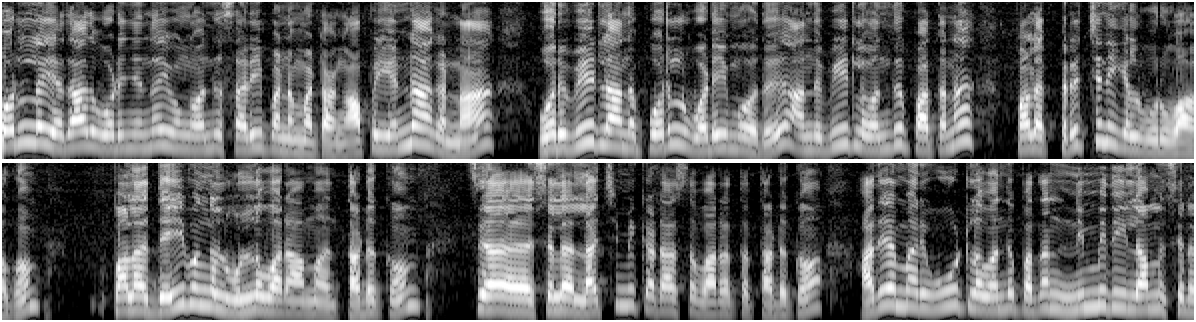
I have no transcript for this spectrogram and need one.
பொருளில் ஏதாவது ஒடிஞ்சிருந்தால் இவங்க வந்து சரி பண்ண மாட்டாங்க. அப்போ என்ன ஆகுன்னா ஒரு வீட்டில் அந்த பொருள் உடையும் போது அந்த வீட்டில் வந்து பார்த்தோன்னா பல பிரச்சனைகள் உருவாகும். பல தெய்வங்கள் உள்ளே வராமல் தடுக்கும். சில சில லட்சுமி கடாச வரத்தை தடுக்கும். அதே மாதிரி வீட்டில் வந்து பார்த்தா நிம்மதி இல்லாமல் சில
